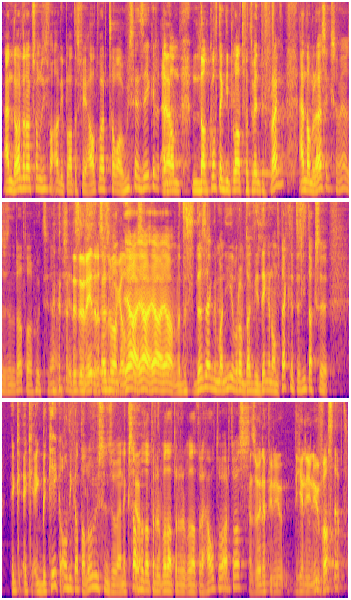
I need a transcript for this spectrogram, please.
En daardoor ik soms iets van, ah, die plaat is veel geld waard, het zal wel goed zijn zeker. En Ja. dan, dan kocht ik die plaat voor 20 frank. En dan beluister ik zo, ja, dat is inderdaad wel goed. Ja, shit. Dat is een reden dat ze Dat zoveel geld ja, ja, ja, ja. Maar dat is, dat is eigenlijk de manier waarop dat ik die dingen ontdekte. Het is niet dat ik ze... Ik, ik, ik bekeek al die catalogus en zo. En ik zag Ja. wat, dat er, wat, dat er, wat dat er geld waard was. En zo heb je nu... Diegene die je nu vast hebt...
